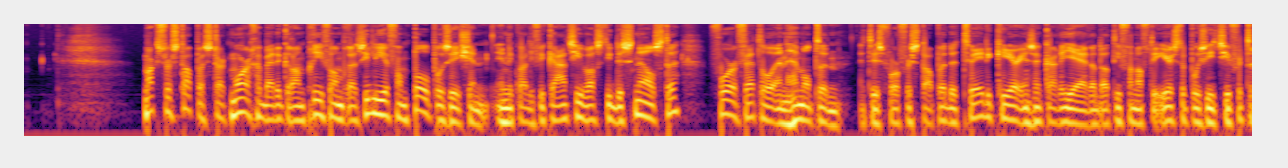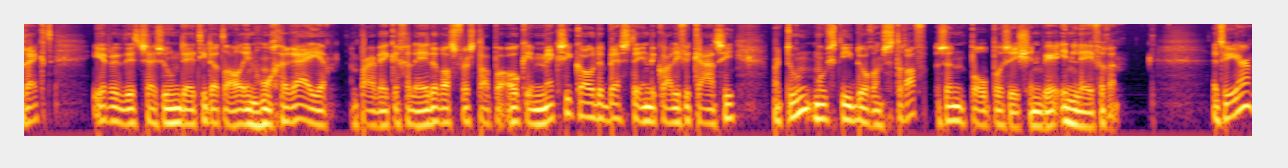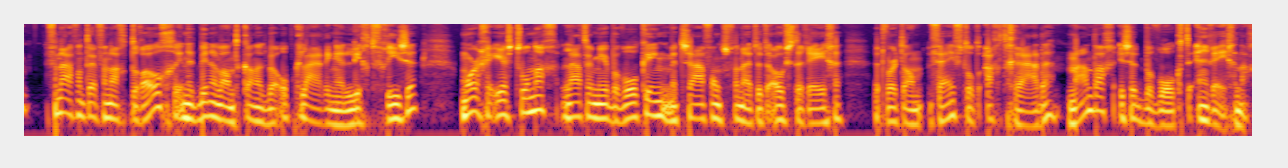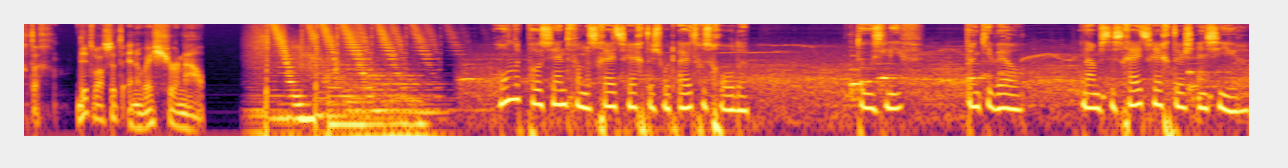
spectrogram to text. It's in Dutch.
Max Verstappen start morgen bij de Grand Prix van Brazilië van pole position. In de kwalificatie was hij de snelste voor Vettel en Hamilton. Het is voor Verstappen de tweede keer in zijn carrière dat hij vanaf de eerste positie vertrekt. Eerder dit seizoen deed hij dat al in Hongarije. Een paar weken geleden was Verstappen ook in Mexico de beste in de kwalificatie. Maar toen moest hij door een straf zijn pole position weer inleveren. Het weer. Vanavond en vannacht droog. In het binnenland kan het bij opklaringen licht vriezen. Morgen eerst zonnig, later meer bewolking... met s'avonds vanuit het oosten regen. Het wordt dan 5 tot 8 graden. Maandag is het bewolkt en regenachtig. Dit was het NOS Journaal. 100% van de scheidsrechters wordt uitgescholden. Doe eens lief. Dank je wel. Namens de scheidsrechters en sieren.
